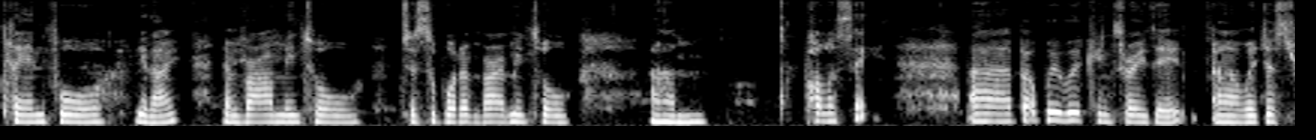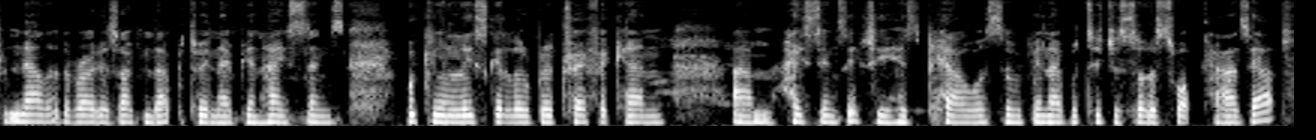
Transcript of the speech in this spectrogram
plan for you know environmental to support environmental um, policy. Uh, but we're working through that. Uh, we're just now that the road has opened up between Napier and Hastings, we can at least get a little bit of traffic in. Um, Hastings actually has power, so we've been able to just sort of swap cars out.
